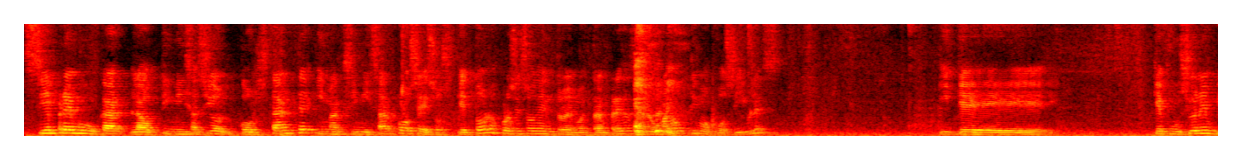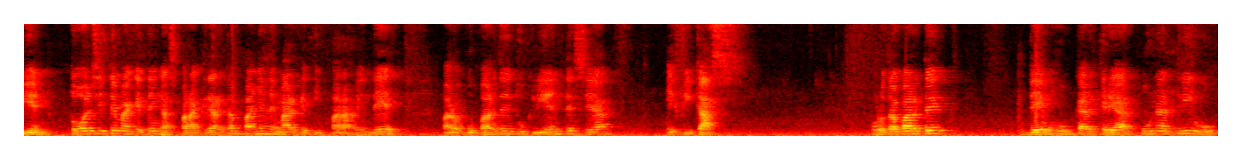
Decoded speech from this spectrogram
Siempre debemos buscar la optimización constante y maximizar procesos, que todos los procesos dentro de nuestra empresa sean lo más óptimos posibles y que, que funcionen bien. Todo el sistema que tengas para crear campañas de marketing, para vender, para ocuparte de tu cliente sea eficaz. Por otra parte, debemos buscar crear una tribu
